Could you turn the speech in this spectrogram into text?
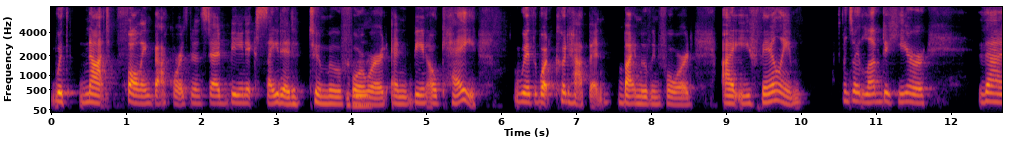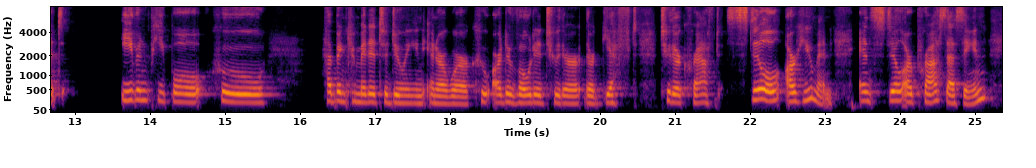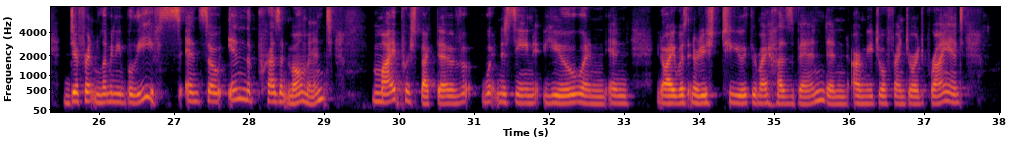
with not falling backwards, but instead being excited to move mm-hmm. forward and being okay with what could happen by moving forward, i.e., failing. And so I love to hear that even people who have been committed to doing inner work who are devoted to their their gift to their craft still are human and still are processing different limiting beliefs and so in the present moment my perspective witnessing you and and you know i was introduced to you through my husband and our mutual friend george bryant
